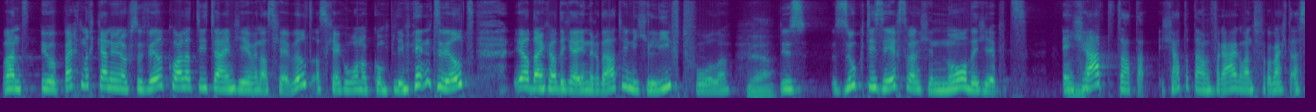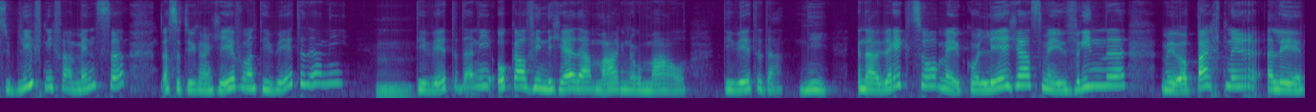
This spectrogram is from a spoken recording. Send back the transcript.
Want uw partner kan u nog zoveel quality time geven als jij wilt. Als jij gewoon een compliment wilt, ja, dan ga je inderdaad je niet geliefd voelen. Ja. Dus zoek eens eerst wat je nodig hebt. En gaat dat, gaat het dan vragen, want verwacht alsjeblieft niet van mensen dat ze het u gaan geven, want die weten dat niet. Hmm. Die weten dat niet. Ook al vind jij dat maar normaal. Die weten dat niet. En dat werkt zo met je collega's, met je vrienden, met je partner. Allee,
